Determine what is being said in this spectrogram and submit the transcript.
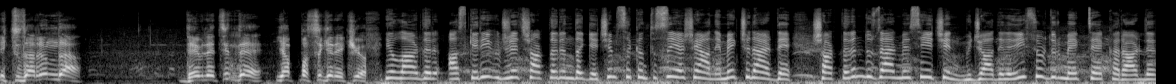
iktidarın da, devletin de yapması gerekiyor. Yıllardır askeri ücret şartlarında geçim sıkıntısı yaşayan emekçiler de şartların düzelmesi için mücadeleyi sürdürmekte kararlı.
